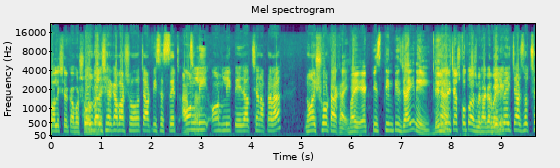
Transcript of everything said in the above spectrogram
বালিশের কভার সহ কোল বালিশের কাবার সহ চার পিসের সেট। অনলি অনলি পেয়ে যাচ্ছেন আপনারা নয়শো টাকায়। ভাই এক পিস তিন পিস যাই নেই। ডেলিভারি চার্জ কত আসবে ঢাকার বাইরে? ডেলিভারি চার্জ হচ্ছে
